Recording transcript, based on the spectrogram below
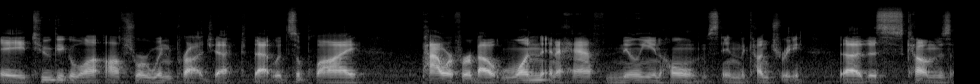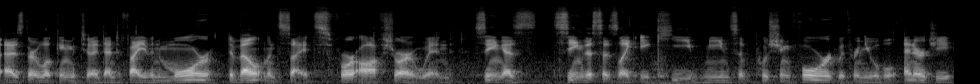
a two gigawatt offshore wind project that would supply power for about one and a half million homes in the country. Uh, this comes as they're looking to identify even more development sites for offshore wind, seeing as seeing this as like a key means of pushing forward with renewable energy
